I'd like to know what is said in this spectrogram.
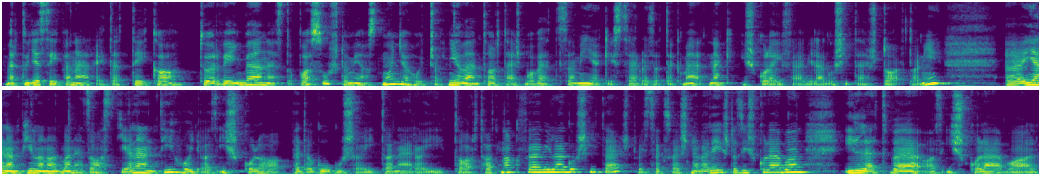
mert ugye szépen elrejtették a törvényben ezt a passzust, ami azt mondja, hogy csak nyilvántartásba vett személyek és szervezetek mehetnek iskolai felvilágosítást tartani, Jelen pillanatban ez azt jelenti, hogy az iskola pedagógusai, tanárai tarthatnak felvilágosítást, vagy szexuális nevelést az iskolában, illetve az iskolával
